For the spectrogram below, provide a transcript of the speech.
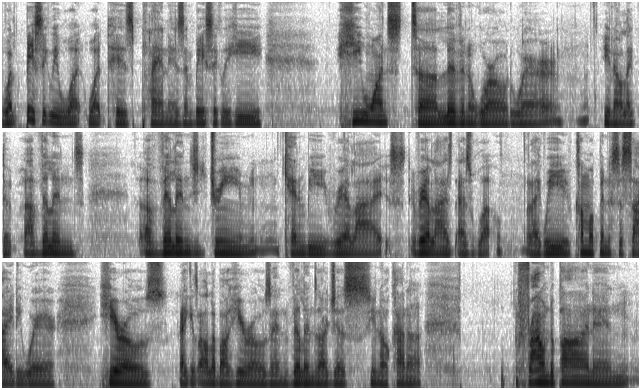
what basically what what his plan is, and basically he he wants to live in a world where you know like the uh, villains a villain's dream can be realized realized as well. Like we come up in a society where heroes like it's all about heroes and villains are just, you know, kind of frowned upon and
